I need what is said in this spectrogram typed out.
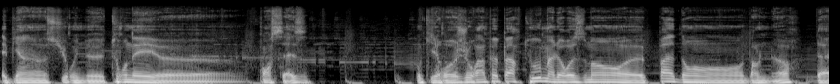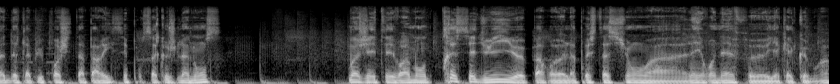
eh bien, sur une tournée française. Donc il rejouera un peu partout, malheureusement pas dans, dans le nord. La date la plus proche est à Paris, c'est pour ça que je l'annonce. Moi j'ai été vraiment très séduit euh, par euh, la prestation à l'aéronef euh, il y a quelques mois.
